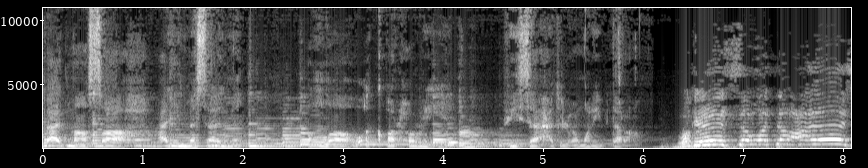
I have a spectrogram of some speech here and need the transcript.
بعد ما صاح علي المسالمة. الله أكبر حرية في ساحة العمري بدرع وكيف سوى الدرع إيش؟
